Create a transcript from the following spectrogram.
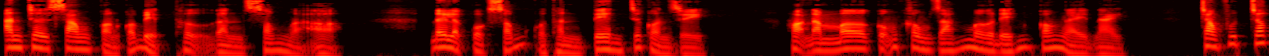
Ăn chơi xong còn có biệt thự gần sông mà ở. Đây là cuộc sống của thần tiên chứ còn gì. Họ nằm mơ cũng không dám mơ đến có ngày này. Trong phút chốc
